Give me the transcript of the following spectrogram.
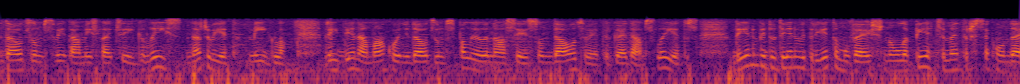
tuhamärk Daudzums vietām īslaicīgi līs, dažviet mīgla. Rīt dienā mākoņu daudzums palielināsies un daudz viet ir gaidāms lietus. Dienvidu dienvidu rietumu vējš 0,5 m2,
